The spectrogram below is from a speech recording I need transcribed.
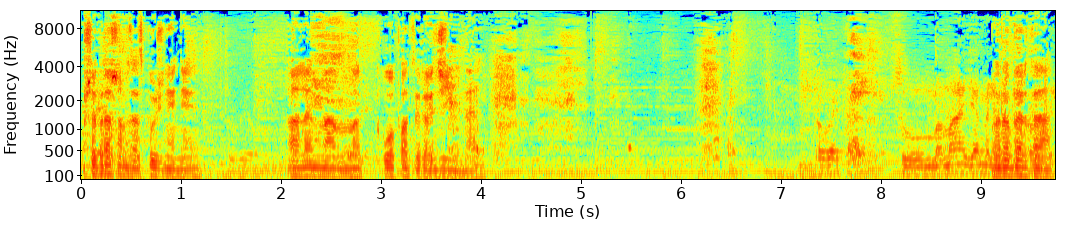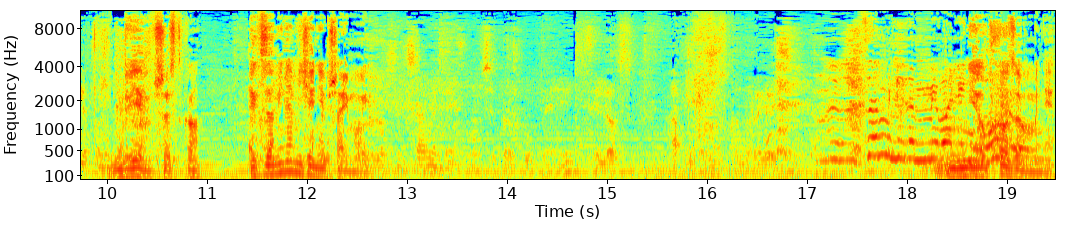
Przepraszam za spóźnienie, ale mam kłopoty rodzinne. Roberta, wiem wszystko. Egzaminami się nie przejmuj. Nie obchodzą mnie.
